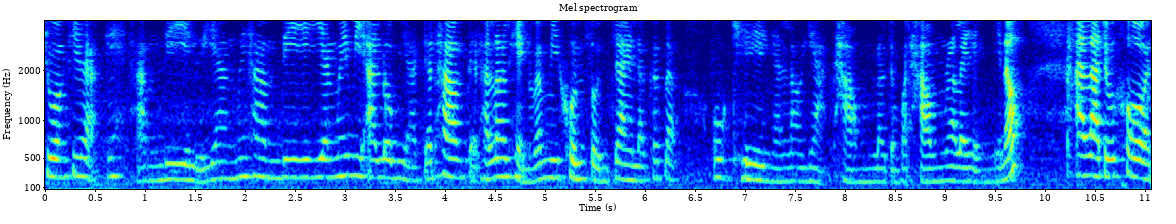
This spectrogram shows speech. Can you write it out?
ช่วงที่แบบ เอ๊ะทำดีหรือยังไม่ทำดี ยังไม่มีอารมณ์อยากจะทำแต่ถ้าเราเห็นว่ามีคนสนใจเราก็แบบโอเคงั้นเราอยากทำเราจะมาทำอะไรอย่างนี้เนาะอาล่ะทุกคน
